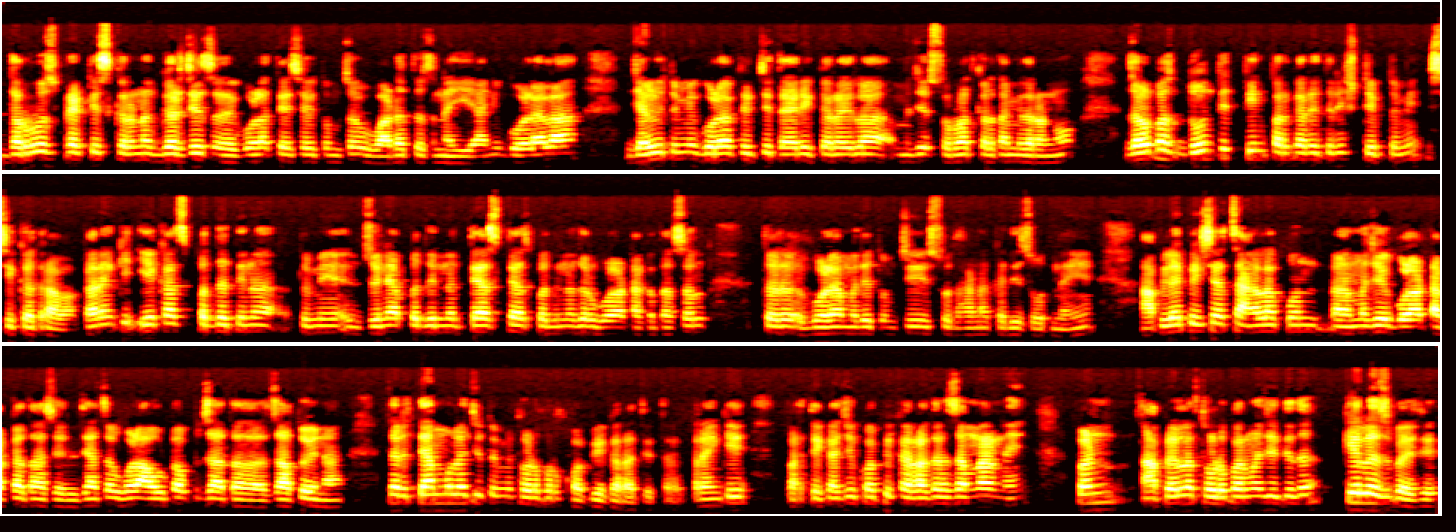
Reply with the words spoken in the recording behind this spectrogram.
दररोज प्रॅक्टिस करणं गरजेचं आहे. गोळा त्याशिवाय तुमचं वाढतच नाही आणि गोळ्याला ज्यावेळी तुम्ही गोळ्या फेकची तयारी करायला म्हणजे सुरुवात करता मित्रांनो जवळपास दोन ते तीन प्रकारे तरी स्टेप तुम्ही शिकत राहा. कारण की एकाच पद्धतीनं तुम्ही जुन्या पद्धतीनं त्याच त्याच पद्धतीनं जर गोळा टाकत असाल तर गोळ्यामध्ये तुमची सुधारणा कधीच होत नाही आपल्यापेक्षा चांगला कोण म्हणजे गोळा टाकत असेल ज्याचा गोळा आउट ऑफ जात जातोय ना तर त्या मुलाची तुम्ही थोडंफार कॉपी करा तिथं. कारण की प्रत्येकाची कॉपी करा तर जमणार नाही पण आपल्याला थोडंफार म्हणजे तिथं केलंच पाहिजे.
